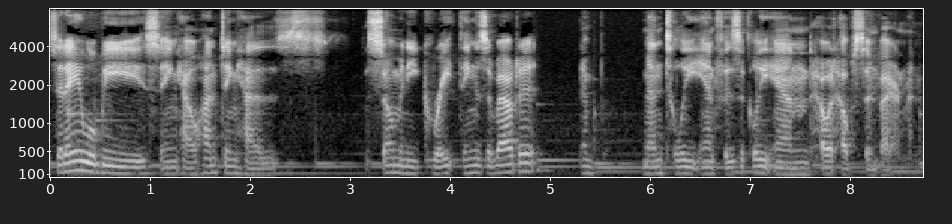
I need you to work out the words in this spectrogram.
Today we'll be seeing how hunting has so many great things about it, mentally and physically, and how it helps the environment.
